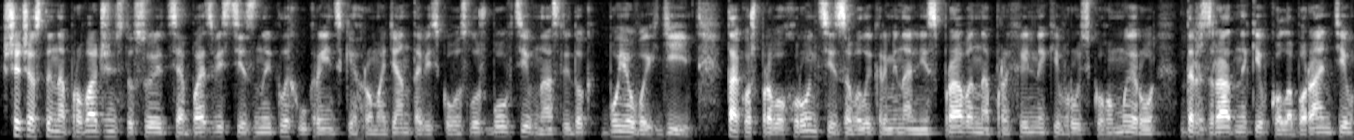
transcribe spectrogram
Ще частина проваджень стосується безвісті зниклих українських громадян та військовослужбовців внаслідок бойових дій. Також правоохоронці завели кримінальні справи на прихильників руського миру, держзрадників, колаборантів,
